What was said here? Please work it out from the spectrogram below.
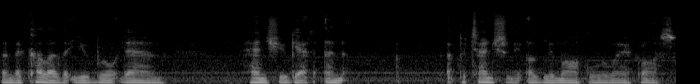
than the colour that you brought down. Hence you get an, a potentially ugly mark all the way across.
